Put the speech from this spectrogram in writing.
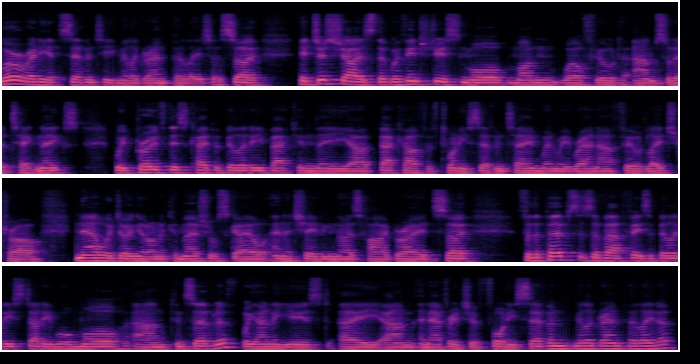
We're already at 70 milligram per liter. So it just shows that we've introduced more modern wellfield um, sort of techniques. We proved this capability back in the uh, back half of 2017 when we ran our field leach trial. Now we're doing it on a commercial scale and achieving those high grades. So for the purposes of our feasibility study, we're more um, conservative. We only used um, an average of 47 milligram per liter.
